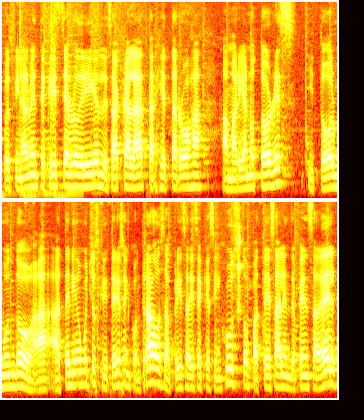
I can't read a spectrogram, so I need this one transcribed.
pues finalmente Cristian Rodríguez le saca la tarjeta roja a Mariano Torres y todo el mundo ha, tenido muchos criterios encontrados. Aprisa dice que es injusto, Pate sale en defensa de él.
